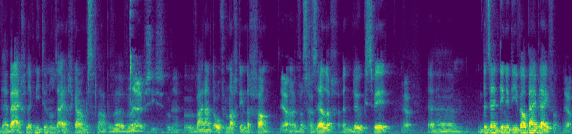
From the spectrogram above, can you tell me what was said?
We hebben eigenlijk niet in onze eigen kamers geslapen. We, we, Nee, precies. Nee. we waren aan het overnachten in de gang. Ja. Het was gezellig, een leuke sfeer. Ja. Ehm, dat zijn dingen die wel bijblijven. Ja.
